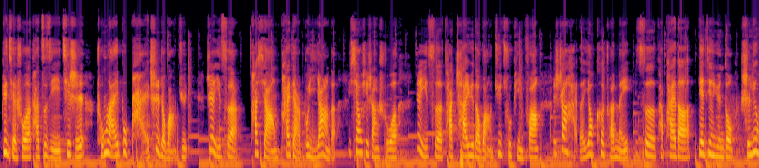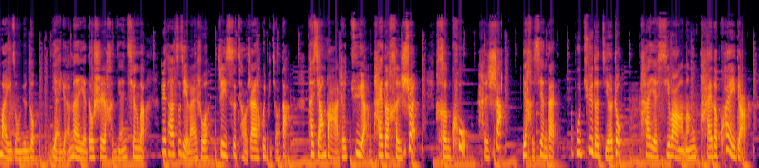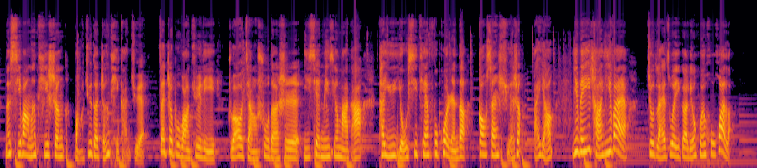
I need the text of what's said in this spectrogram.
并且说他自己其实从来不排斥这网剧，这一次他想拍点不一样的。消息上说，这一次他参与的网剧出品方是上海的耀客传媒。这次他拍的电竞运动是另外一种运动，演员们也都是很年轻的。对他自己来说，这一次挑战会比较大。他想把这剧啊拍得很帅、很酷、很飒，也很现代。这部剧的节奏，他也希望能拍得快一点，能希望能提升网剧的整体感觉。在这部网剧里，主要讲述的是一线明星马达，他与游戏天赋过人的高三学生白羊，因为一场意外啊，就来做一个灵魂互换了。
